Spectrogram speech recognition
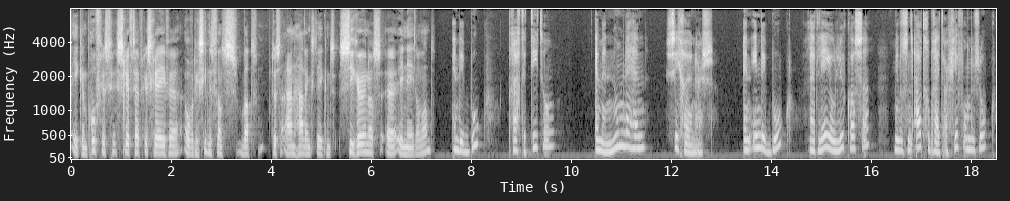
ik een proefschrift heb geschreven over de geschiedenis van wat tussen aanhalingstekens zigeuners uh, in Nederland. En dit boek draagt de titel En men noemde hen zigeuners. En in dit boek laat Leo Lucassen middels een uitgebreid archiefonderzoek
